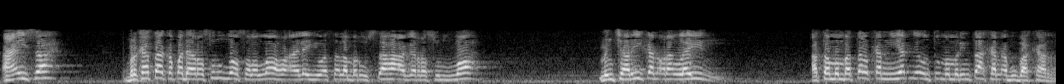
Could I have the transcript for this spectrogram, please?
Aisyah berkata kepada Rasulullah Sallallahu Alaihi Wasallam berusaha agar Rasulullah mencarikan orang lain atau membatalkan niatnya untuk memerintahkan Abu Bakar.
